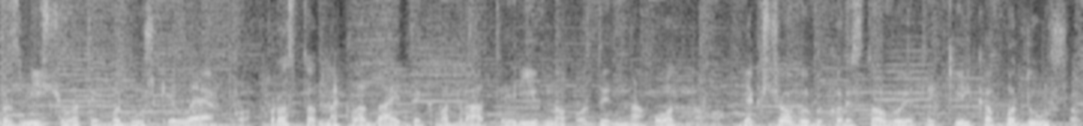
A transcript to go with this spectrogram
Розміщувати подушки легко. Просто накладайте квадрати рівно один на одного. Якщо ви використовуєте кілька подушок,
